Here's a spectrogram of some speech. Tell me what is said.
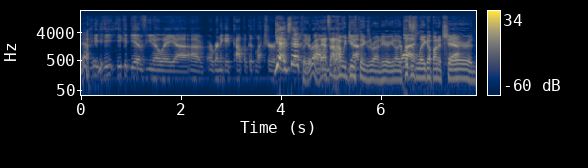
Yeah, he, he, he could give you know a uh, a renegade cop a good lecture. Yeah, exactly. The, right. That's not how we do yeah. things around here. You know, he right. puts his leg up on a chair yeah. and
